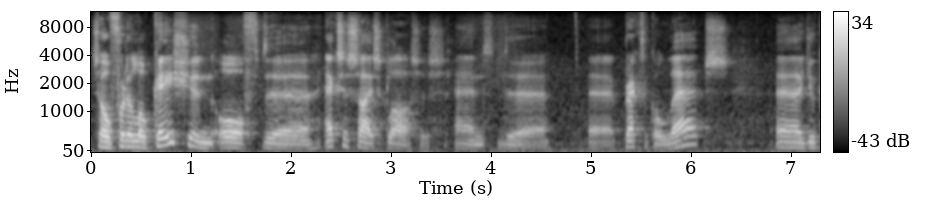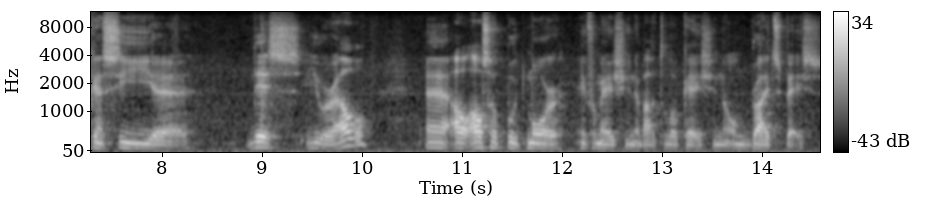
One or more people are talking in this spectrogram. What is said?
So for the location of the exercise classes and the practical labs. Uh, you can see uh, this URL. I'll also put more information about the location on Brightspace.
